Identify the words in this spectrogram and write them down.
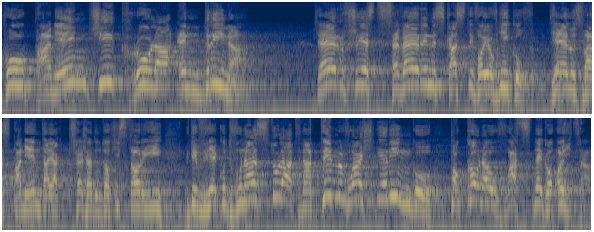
ku pamięci króla Endrina. Pierwszy jest Seweryn z kasty wojowników. Wielu z was pamięta, jak przeszedł do historii, gdy w wieku 12 lat na tym właśnie ringu pokonał własnego ojca.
